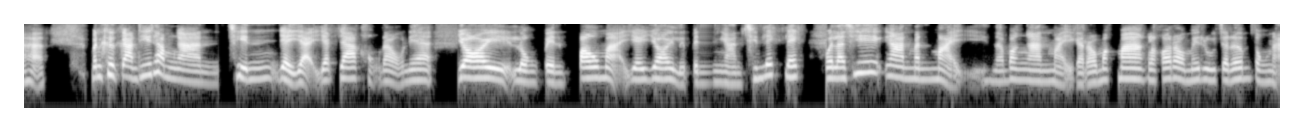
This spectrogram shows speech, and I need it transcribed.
นะคะมันคือการที่ทำงานชิ้นใหญ่ ๆ ยาก ๆ ของเราเนี่ยย่อยลงเป็นเป้าหมายย่อย ๆ หรือเป็นงานชิ้นเล็ก ๆ เวลาที่งานมันใหม่นะบางงานใหม่กับเรามาก ๆ แล้วก็เราไม่รู้จะเริ่มตรงไหน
